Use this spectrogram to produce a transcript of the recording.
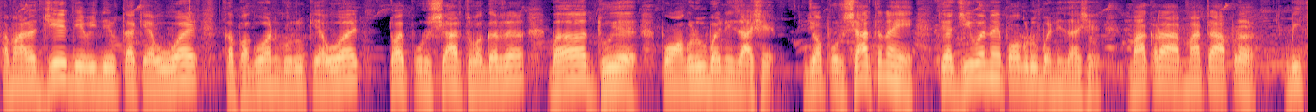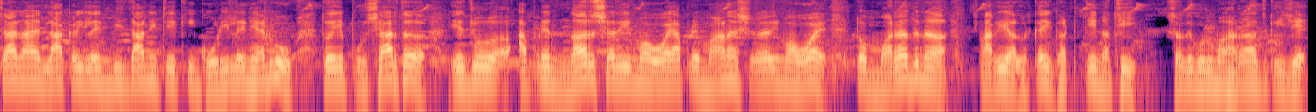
તમારે જે દેવી દેવતા કહેવું હોય કે ભગવાન ગુરુ કહેવું હોય, તોય પુરુષાર્થ વગર બધુંય પોંગળું બની જશે. જો પુરુષાર્થ નહીં, તો જીવને પોગડું બની જશે. માકડા, માટે આપણે બીજાના લાકડી લઈને, બીજાની ટેકી ઘોડી લઈને હેડવું, તો એ પુરુષાર્થ, એ જો આપણે નર શરીરમાં હોય, આપણે માણસ શરીરમાં હોય, તો મરદને આવી હલકઈ ઘટતી નથી. સદગુરુ મહારાજ કી જય.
